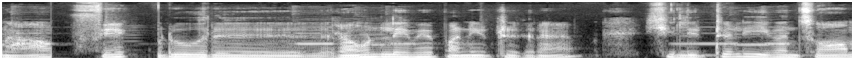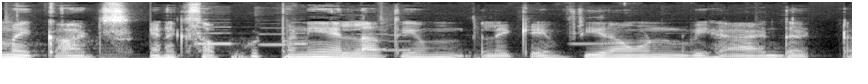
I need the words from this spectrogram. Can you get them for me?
நான் ஃபேக் ஒரு ரவுண்ட்லேயுமே பண்ணிகிட்ருக்கிறேன் she literally even saw my cards எனக்கு சப்போர்ட் பண்ணி எல்லாத்தையும் like every round we had that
